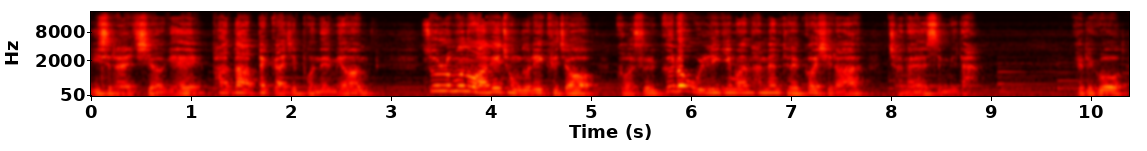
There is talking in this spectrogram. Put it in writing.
이스라엘 지역의 바다 앞에까지 보내면 솔로몬 왕의 종들이 그저 그것을 끌어올리기만 하면 될 것이라 전하였습니다. 그리고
